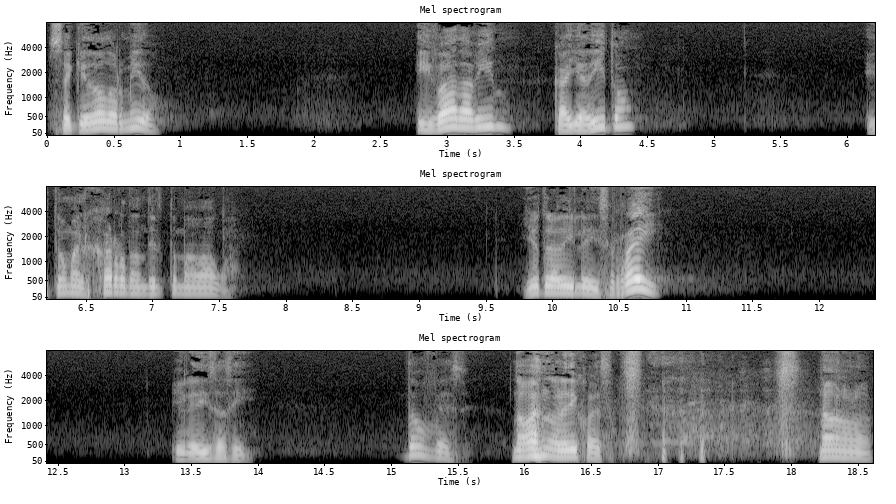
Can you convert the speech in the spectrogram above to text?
se quedó dormido. Y va David calladito y toma el jarro donde él tomaba agua. Y otra vez le dice, rey. Y le dice así, dos veces. No, no le dijo eso. No, no, no,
